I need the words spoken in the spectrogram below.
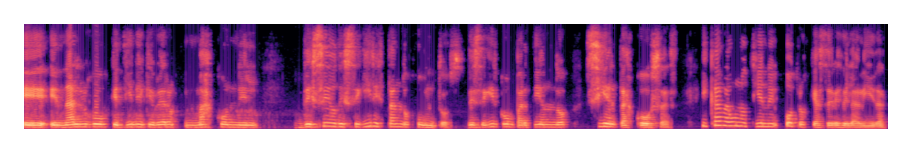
eh, en algo que tiene que ver más con el deseo de seguir estando juntos, de seguir compartiendo ciertas cosas. Y cada uno tiene otros quehaceres de la vida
